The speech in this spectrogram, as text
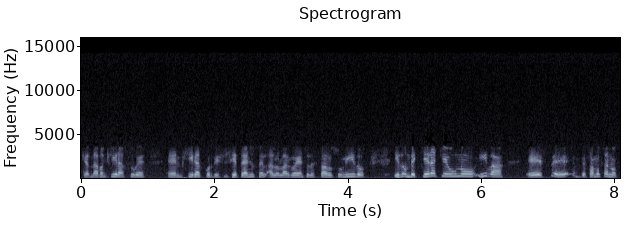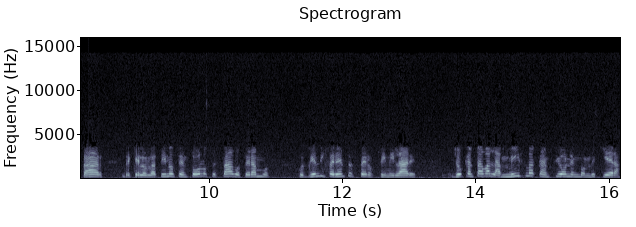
que andaba en giras, estuve en giras por 17 años a lo largo y ancho de Estados Unidos y donde quiera que uno iba, este, empezamos a notar de que los latinos en todos los estados éramos pues bien diferentes pero similares. Yo cantaba la misma canción en donde quiera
